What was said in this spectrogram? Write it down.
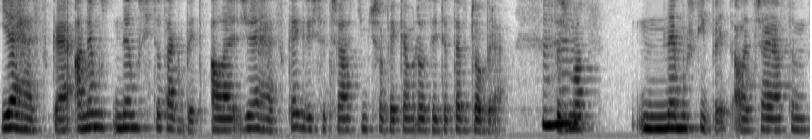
je hezké, a nemus, nemusí to tak být, ale že je hezké, když se třeba s tím člověkem rozejdete v dobré. Mm-hmm. Což moc nemusí být, ale třeba já jsem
